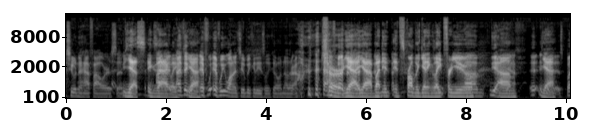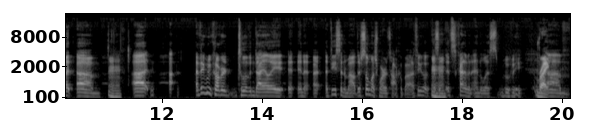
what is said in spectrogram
two and a half hours. And Yes, exactly. I, I think yeah. if we, if we wanted to, we could easily go another hour. and a half. sure. Yeah, yeah. But it, it's probably getting late for you. Um, yeah, Um, yeah, it, yeah. it is. But um, Mhm. uh, I- think we covered to live and die LA in a, a decent amount. There's so much more to talk about. I think it's, Mm-hmm. it's kind of an endless movie. right. Um,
